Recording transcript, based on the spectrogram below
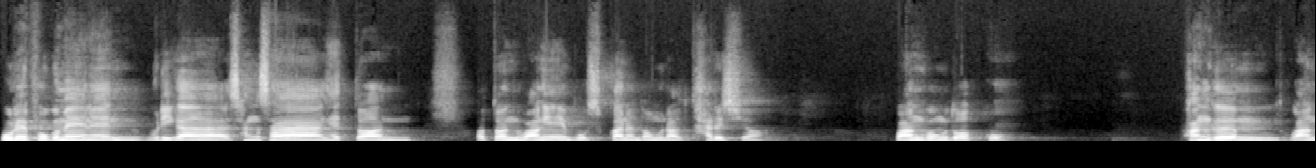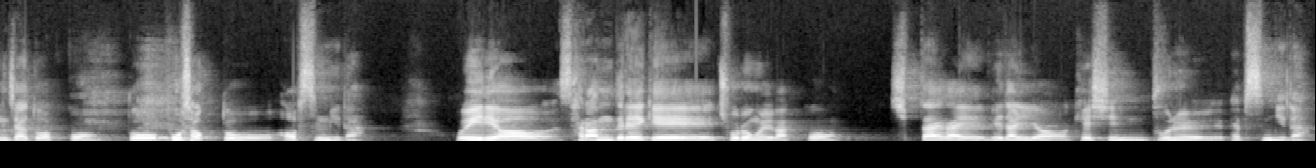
오늘 복음에는 우리가 상상했던 어떤 왕의 모습과는 너무나도 다르죠. 왕궁도 없고, 황금 왕자도 없고, 또 보석도 없습니다. 오히려 사람들에게 조롱을 받고 십자가에 매달려 계신 분을 뵙습니다.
